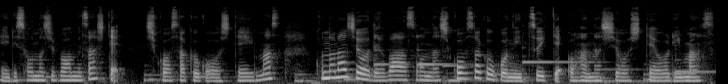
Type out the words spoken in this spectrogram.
え理想の自分を目指して試行錯誤をしています。このラジオではそんな試行錯誤についてお話をしております、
